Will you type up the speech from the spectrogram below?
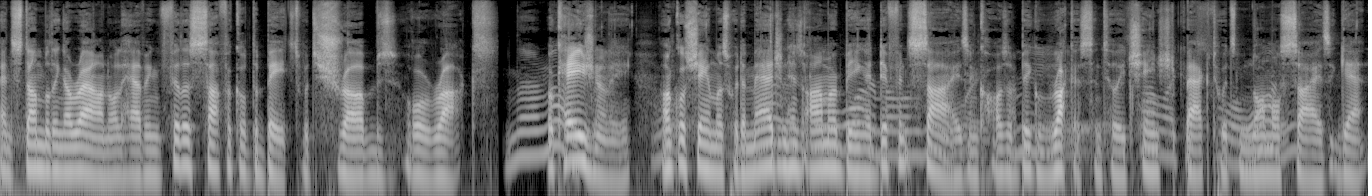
and stumbling around while having philosophical debates with shrubs or rocks. Occasionally, Uncle Shameless would imagine his armor being a different size and cause a big ruckus until he changed back to its normal size again.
